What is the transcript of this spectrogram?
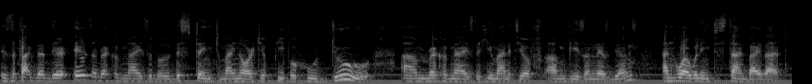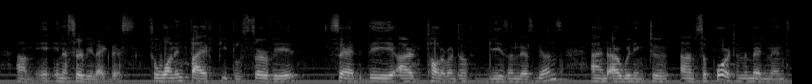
is the fact that there is a recognizable, distinct minority of people who do um, recognize the humanity of um, gays and lesbians and who are willing to stand by that um, in, in a survey like this. So one in five people surveyed said they are tolerant of gays and lesbians and are willing to um, support an amendment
